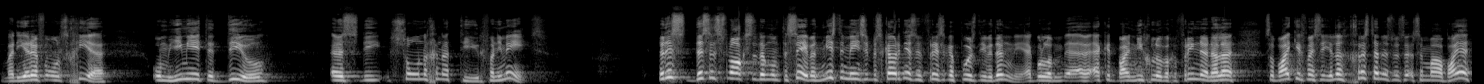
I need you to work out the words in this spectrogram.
wat die Here vir ons gee om hiermee te deel is die sondige natuur van die mens. Dit is dis 'n snaakse ding om te sê want meeste mense beskou dit nie as 'n vreeslike positiewe ding nie. Ek bedoel eh, ek het baie nie gelowige vriende en hulle sal baie keer vir my sê julle Christene is is maar baie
